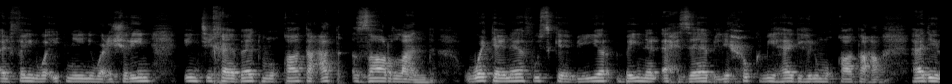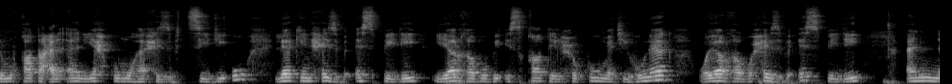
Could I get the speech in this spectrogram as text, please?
2022 انتخابات مقاطعة زارلاند وتنافس كبير بين الأحزاب لحكم هذه المقاطعة. هذه المقاطعة الآن يحكمها حزب CDU لكن حزب SPD يرغب بإسقاط الحكومة هناك ويرغب حزب SPD أن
